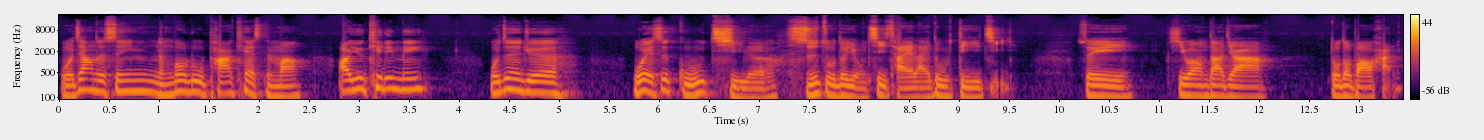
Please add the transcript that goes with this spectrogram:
我这样的声音能够录 podcast 吗？Are you kidding me？我真的觉得。我也是鼓起了十足的勇气才来录第一集，所以希望大家多多包涵。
